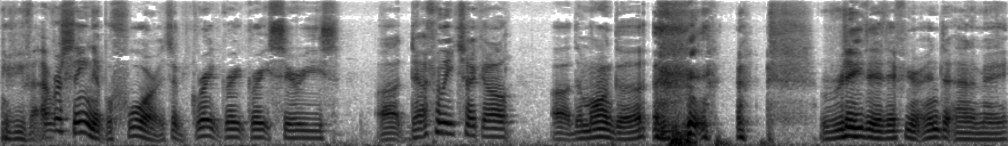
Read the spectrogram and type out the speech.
If you've ever seen it before, it's a great, great, great series. Uh, definitely check out uh, the manga. Read it if you're into anime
